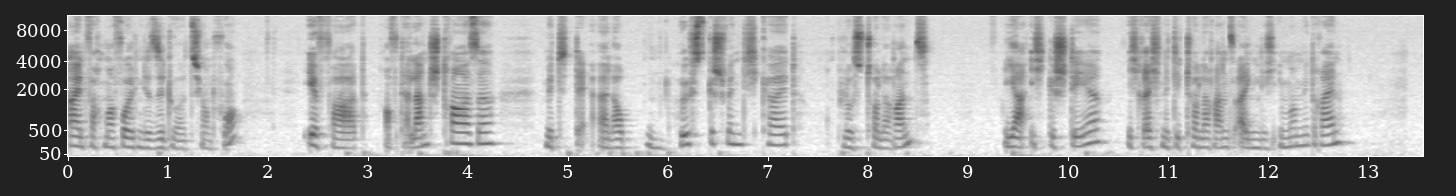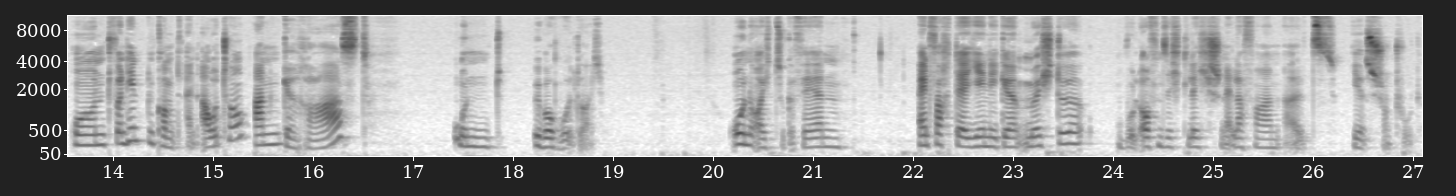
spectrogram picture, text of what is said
einfach mal folgende Situation vor. Ihr fahrt auf der Landstraße mit der erlaubten Höchstgeschwindigkeit plus Toleranz. Ja, ich gestehe, ich rechne die Toleranz eigentlich immer mit rein. Und von hinten kommt ein Auto angerast und überholt euch. Ohne euch zu gefährden. Einfach derjenige möchte wohl offensichtlich schneller fahren, als ihr es schon tut.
